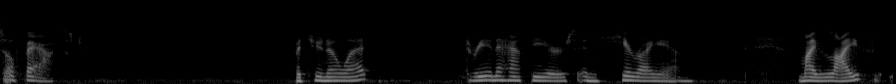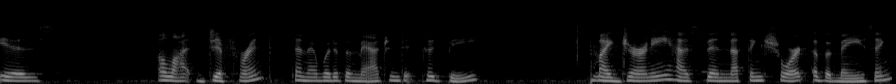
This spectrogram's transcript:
so fast. But you know what? Three and a half years, and here I am. My life is a lot different than I would have imagined it could be. My journey has been nothing short of amazing.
